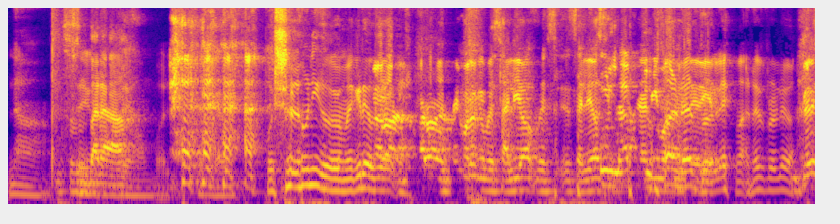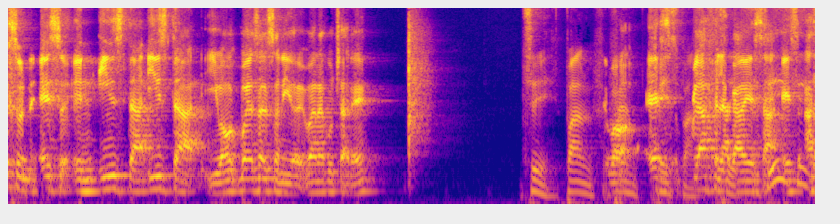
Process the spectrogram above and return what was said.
No. Sos soy un boludo. Pues yo lo único que me creo que. Perdón, perdón, te juro que me salió, me salió Un No, no hay problema, no hay problema. Pero es, un, es en Insta, Insta, y vamos- voy a hacer el sonido, van a escuchar, ¿eh? Sí, pan. Es plaf en la cabeza, Sí, es sí, así,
